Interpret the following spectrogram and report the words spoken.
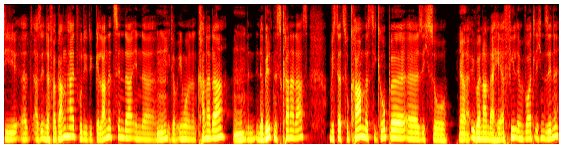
die, äh, also in der Vergangenheit, wo die, die gelandet sind, da in der, Mhm. ich glaube, irgendwo in Kanada, Mhm. in, in der Wildnis Kanadas, und wie es dazu kam, dass die Gruppe äh, sich so Ja. äh, übereinander herfiel im wörtlichen Sinne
